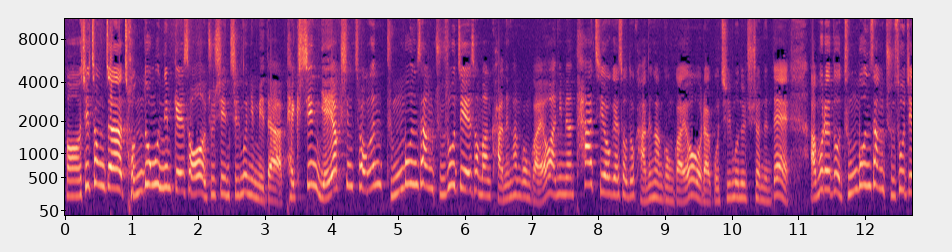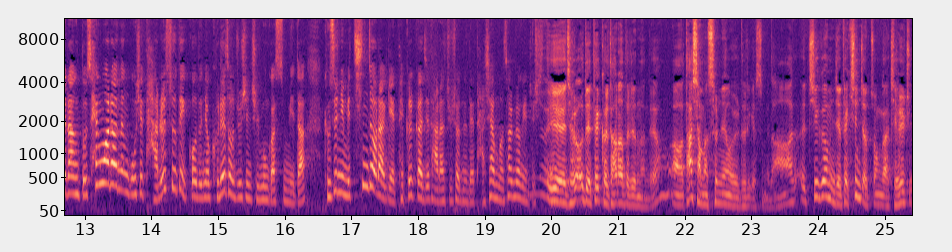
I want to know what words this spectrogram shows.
어, 시청자 전동훈님께서 주신 질문입니다. 백신 예약 신청은 등본상 주소지에서만 가능한 건가요? 아니면 타 지역에서도 가능한 건가요? 라고 질문을 주셨는데 아무래도 등본상 주소지랑 또 생활하는 곳이 다를 수도 있거든요. 그래서 주신 질문 같습니다. 교수님이 친절하게 댓글까지 달아주셨는데 다시 한번 설명해 주시죠. 예, 제가 어제 댓글 달아드렸는데요. 어, 다시 한번 설명을 드리겠습니다. 지금 이제 백신 접종과 제일 주,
